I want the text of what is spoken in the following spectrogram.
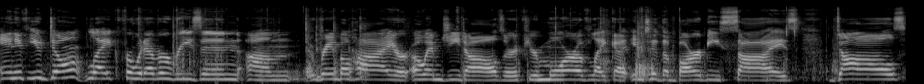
And if you don't like, for whatever reason, um, Rainbow High or OMG dolls, or if you're more of like a, into the Barbie size dolls,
